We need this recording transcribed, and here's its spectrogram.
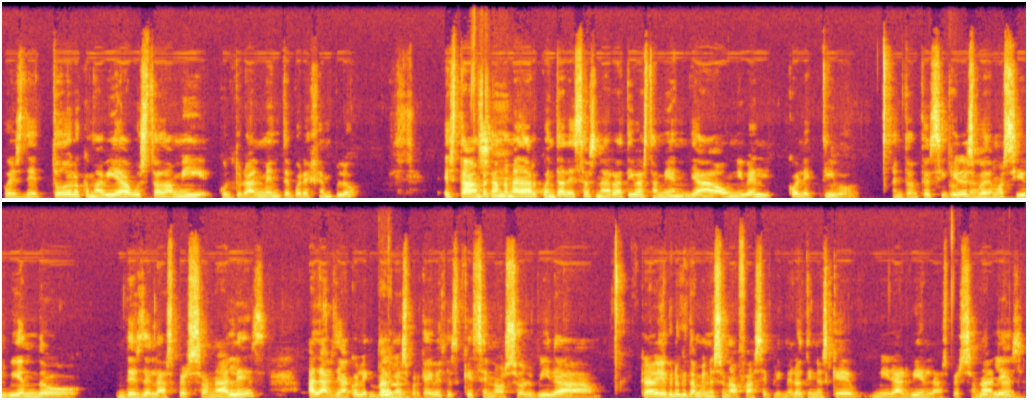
pues de todo lo que me había gustado a mí culturalmente, por ejemplo, estaba empezándome a dar cuenta de esas narrativas también ya a un nivel colectivo. Entonces, si quieres, podemos ir viendo desde las personales a las ya colectivas, porque hay veces que se nos olvida Claro, yo creo que también es una fase. Primero tienes que mirar bien las personales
